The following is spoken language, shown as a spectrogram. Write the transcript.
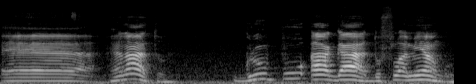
É, Renato, grupo H do Flamengo.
